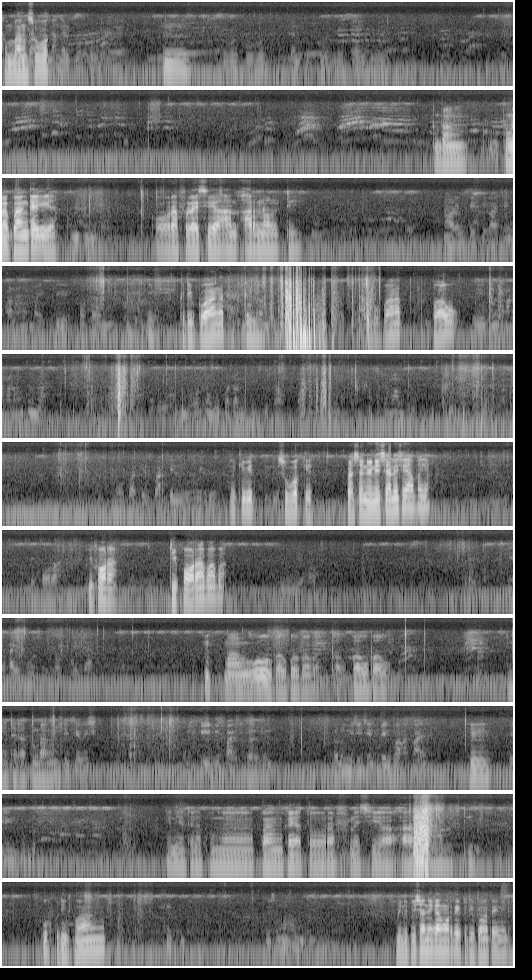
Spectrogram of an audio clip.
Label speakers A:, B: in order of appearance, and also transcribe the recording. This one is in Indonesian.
A: Kembang suwek. Hmm.
B: Kan.
A: Kembang bunga bangkai ya.
B: Heeh.
A: Oh, Rafflesia an Arnoldi. Ih, gede banget. Gede banget bau. Iki wit suwek ya. Bahasa Indonesia ini siapa ya?
B: Di pora.
A: Bifora. Dipora apa, Pak?
B: Itu oh, beda.
A: Mau bau bau bau bau bau bau. Ini adalah kembangnya.
B: Pak gede banget Pak.
A: Hmm. Ini adalah bunga bangkai atau Rafflesia Arnoldi. Uh, gede banget. Mini pisan nih Kang ngerti gede banget ini.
